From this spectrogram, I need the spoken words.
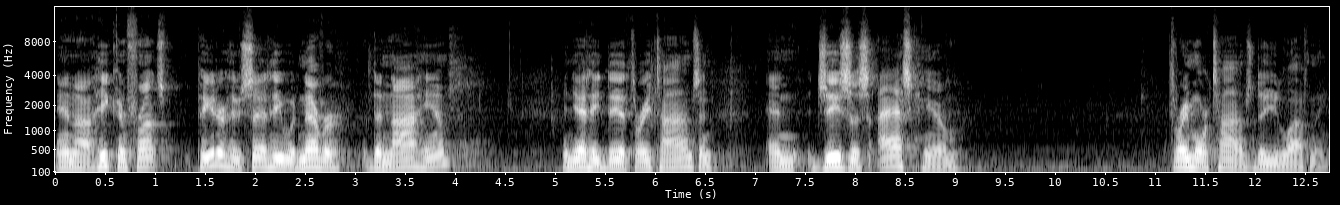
and uh, he confronts Peter, who said he would never deny him, and yet he did three times. And, and Jesus asked him three more times, Do you love me?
